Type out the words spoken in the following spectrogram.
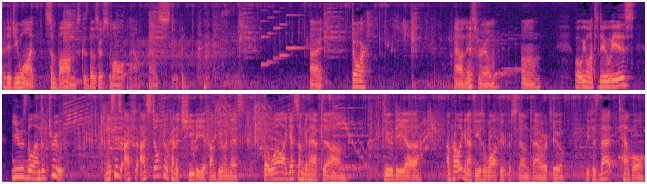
Or did you want some bombs? Because those are small now. That was stupid. Alright. Door. Now in this room, um, what we want to do is use the lens of truth. And this is, I, I still feel kind of cheaty if I'm doing this. But well, I guess I'm gonna have to, um, do the, uh, I'm probably gonna have to use a walkthrough for Stone Tower too. Because that temple,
